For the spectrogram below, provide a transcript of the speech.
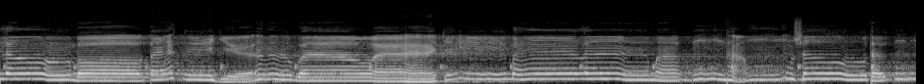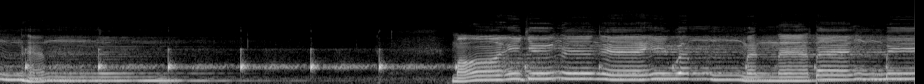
lâu bồ tát giữa vào à trí ba la mặt thẳm sâu thực hành. Mọi chướng ngại quanh mình tan biến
